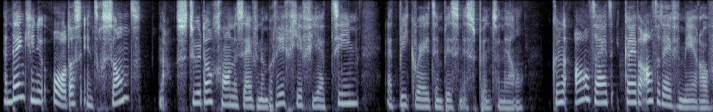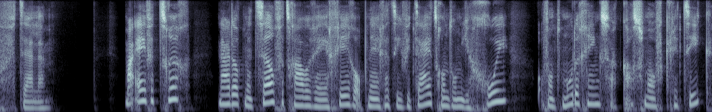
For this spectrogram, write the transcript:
En denk je nu, oh, dat is interessant? Nou, stuur dan gewoon eens even een berichtje via team at begreatinbusiness.nl. Kunnen altijd, ik kan je er altijd even meer over vertellen. Maar even terug naar dat met zelfvertrouwen reageren op negativiteit rondom je groei of ontmoediging, sarcasme of kritiek.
